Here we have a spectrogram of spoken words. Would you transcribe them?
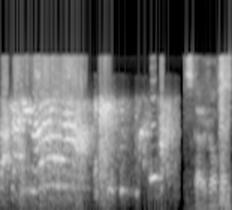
Dá macho! Os caras jogando,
